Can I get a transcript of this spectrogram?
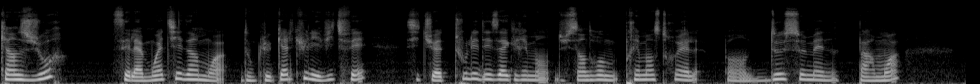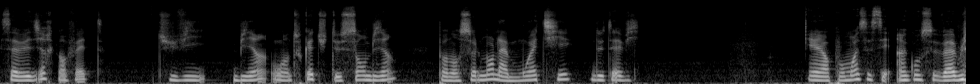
15 jours, c'est la moitié d'un mois. Donc le calcul est vite fait. Si tu as tous les désagréments du syndrome prémenstruel pendant deux semaines par mois, ça veut dire qu'en fait, tu vis bien, ou en tout cas tu te sens bien, pendant seulement la moitié de ta vie. Et alors pour moi, ça c'est inconcevable.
